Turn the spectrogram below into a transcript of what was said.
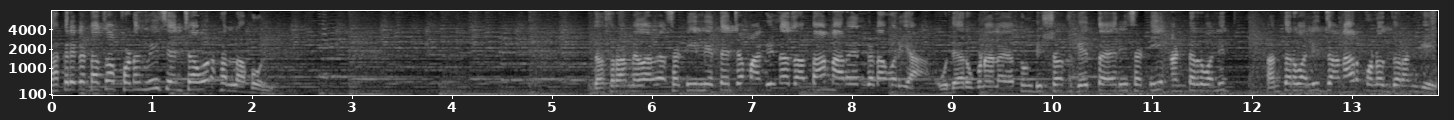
ठाकरे गटाचा फडणवीस यांच्यावर हल्लाबोल. दसरा मेळाव्यासाठी नेत्यांच्या मागे न जाता नारायणगडावर या. उद्या रुग्णालयातून डिस्चार्ज घेत तयारीसाठी अंतरवालीत अंतरवालीत जाणार मनोज जरांगे.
